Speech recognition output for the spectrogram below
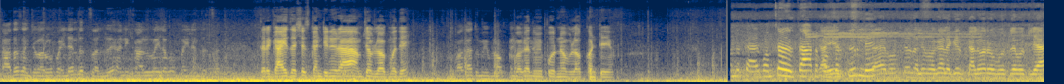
दादा संजय बरोबर पहिल्यांदाच चाललोय आणि कालूबाईला पण पहिल्यांदाच चाललोय. तर गाईज असेच कंटिन्यू राहा आमच्या ब्लॉगमध्ये बघा तुम्ही ब्लॉग बघा तुम्ही पूर्ण ब्लॉग कंटिन्यू काय पंक्चर फिरले काय झाले बघा लगेच कालवर बसल्या बसल्या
